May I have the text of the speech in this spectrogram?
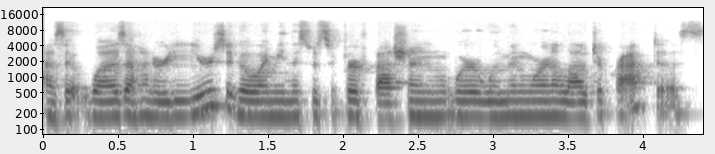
as it was 100 years ago, I mean, this was a profession where women weren't allowed to practice.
